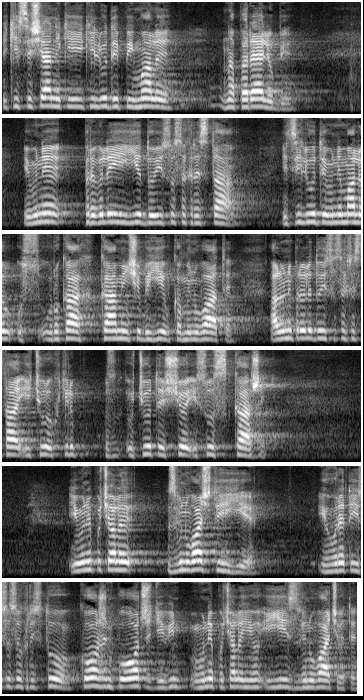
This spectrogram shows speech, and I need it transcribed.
які священники, які люди піймали на перелюбі. І вони привели її до Ісуса Христа. І ці люди вони мали у руках камінь, щоб її вкамінувати. Але вони привели до Ісуса Христа і хотіли чути, що Ісус скаже. І вони почали звинувачити її і говорити Ісусу Христу. Кожен по очереді, він, вони почали її звинувачувати.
